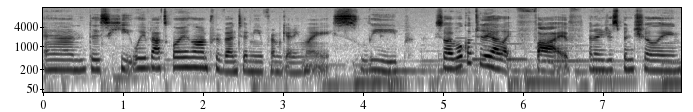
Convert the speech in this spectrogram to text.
and this heat wave that's going on prevented me from getting my sleep. So I woke up today at like 5 and I just been chilling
